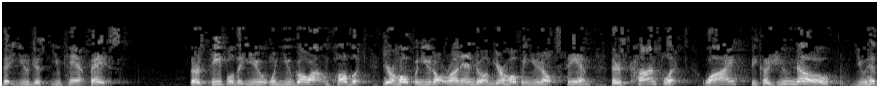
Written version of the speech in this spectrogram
that you just, you can't face. There's people that you, when you go out in public, you're hoping you don't run into them. You're hoping you don't see them. There's conflict. Why? Because you know you have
